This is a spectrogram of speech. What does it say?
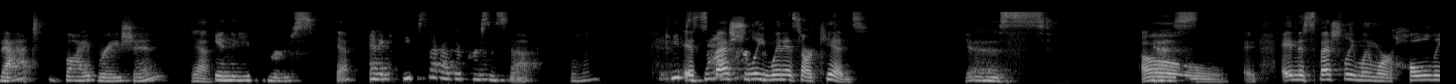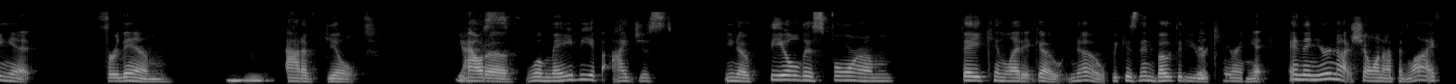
that vibration yeah. in the universe. Yeah. And it keeps that other person stuck. Mm-hmm especially when it's our kids. Yes. Oh, yes. and especially when we're holding it for them mm-hmm. out of guilt, yes. out of, well, maybe if I just, you know, feel this for them, they can let it go. No, because then both of you are carrying it. And then you're not showing up in life.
